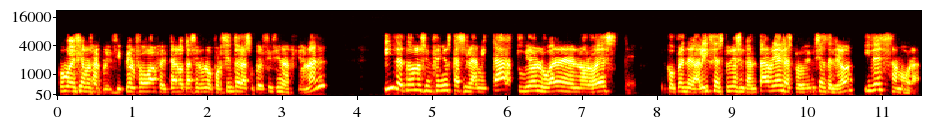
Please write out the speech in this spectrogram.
como decíamos al principio, el fuego ha afectado casi el 1% de la superficie nacional y de todos los incendios casi la mitad tuvieron lugar en el noroeste, comprende Galicia, Asturias y Cantabria y las provincias de León y de Zamora.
